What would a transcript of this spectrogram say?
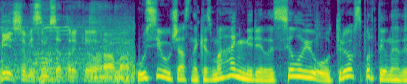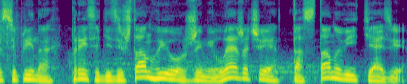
більше 83 кілограма. Усі учасники змагань міряли силою у трьох спортивних дисциплінах: присіді зі штангою, жимі лежачи та становій тязі.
